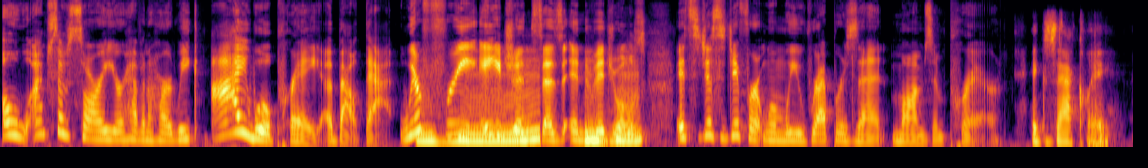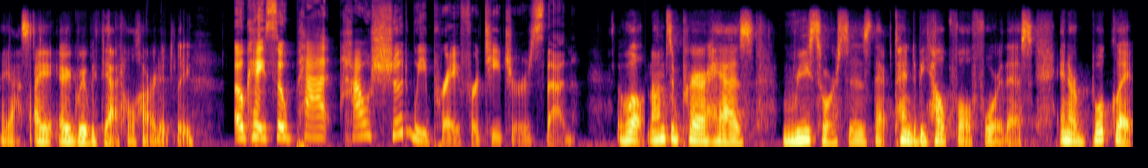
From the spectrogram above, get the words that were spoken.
"Oh, I'm so sorry you're having a hard week. I will pray about that." We're mm-hmm. free agents as individuals. Mm-hmm. It's just different when we represent moms in prayer. Exactly. Yes, I, I agree with that wholeheartedly. Okay, so Pat, how should we pray for teachers then? Well, Moms in Prayer has resources that tend to be helpful for this. In our booklet,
